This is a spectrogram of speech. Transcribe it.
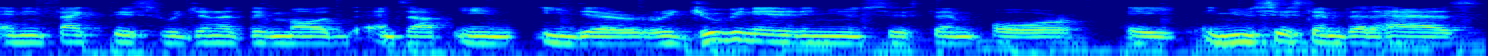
And in fact, this regenerative mode ends up in either rejuvenated immune system or a immune system that has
